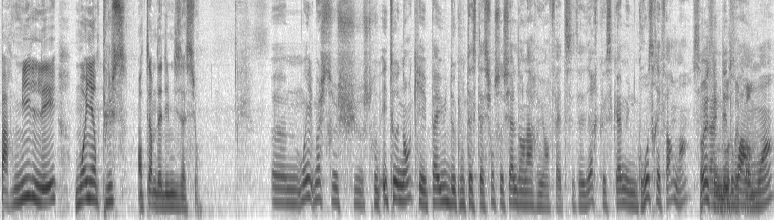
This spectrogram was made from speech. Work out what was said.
parmi les moyens plus en termes d'indemnisation. Euh, oui, moi je trouve, je- je trouve étonnant qu'il n'y ait pas eu de contestation sociale dans la rue en fait. C'est-à-dire que c'est quand même une grosse réforme, hein. c'est Ouais, quand même des droits en moins,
